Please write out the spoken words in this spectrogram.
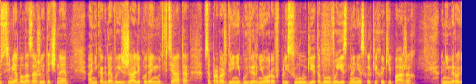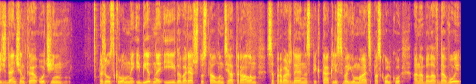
семья была зажиточная, они когда выезжали куда-нибудь в театр, в сопровождении гувернеров, прислуги. Это был выезд на нескольких экипажах. Немирович Данченко очень жил скромно и бедно, и говорят, что стал он театралом, сопровождая на спектакле свою мать, поскольку она была вдовой,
